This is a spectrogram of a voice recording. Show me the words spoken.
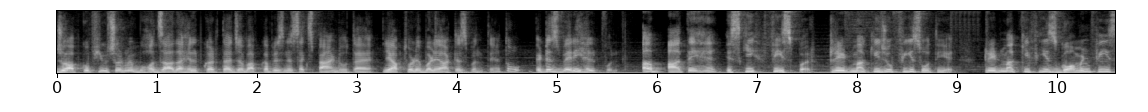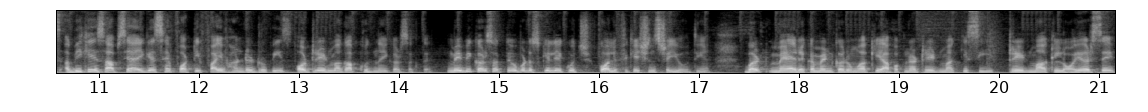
जो आपको फ्यूचर में बहुत ज़्यादा हेल्प करता है जब आपका बिज़नेस एक्सपैंड होता है या आप थोड़े बड़े आर्टिस्ट बनते हैं। तो इट इज़ वेरी हेल्पफुल अब आते हैं इसकी फ़ीस पर। ट्रेडमार्क की जो फ़ीस होती है ट्रेडमार्क की फ़ीस गवर्नमेंट फ़ीस अभी के हिसाब से आई गेस है फोर्टी फाइव हंड्रेड रुपीज़ और ट्रेडमार्क आप खुद नहीं कर सकते। मे भी कर सकते हो बट उसके लिए कुछ क्वालिफिकेशन चाहिए होती हैं। बट मैं रिकमेंड करूँगा कि आप अपना ट्रेडमार्क किसी ट्रेडमार्क लॉयर से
